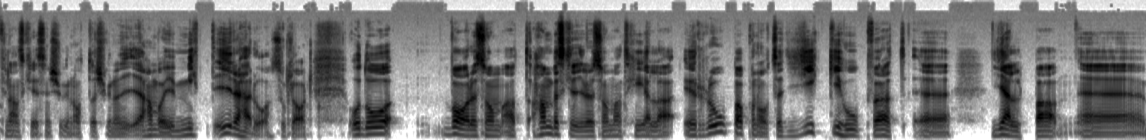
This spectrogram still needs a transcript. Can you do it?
finanskrisen 2008-2009. Han var ju mitt i det här då såklart. Och då var det som att han beskriver det som att hela Europa på något sätt gick ihop för att eh, hjälpa eh,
